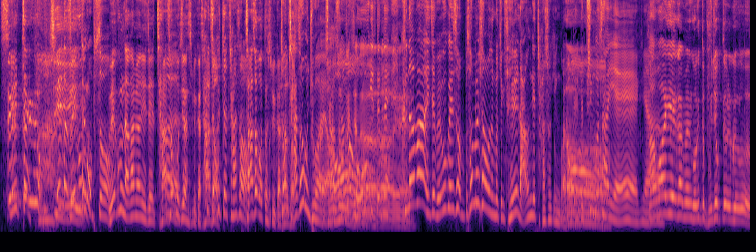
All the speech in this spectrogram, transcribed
쓸 데는 없지. 일단 쓸 외국 없어. 외국 나가면 이제 자석 네. 오지 않습니까? 자석. 그쵸, 그쵸, 자석. 자석 어떻습니까? 전 자석 은 좋아해요. 아, 자석은 자석. 모으기 때문에 아, 예. 그나마 이제 외국에서 선물 사 오는 것 중에 제일 나은 게 자석인 것 같아요. 어. 그 친구 사이에 그냥. 하와이에 가면 거기 또 부족들 그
